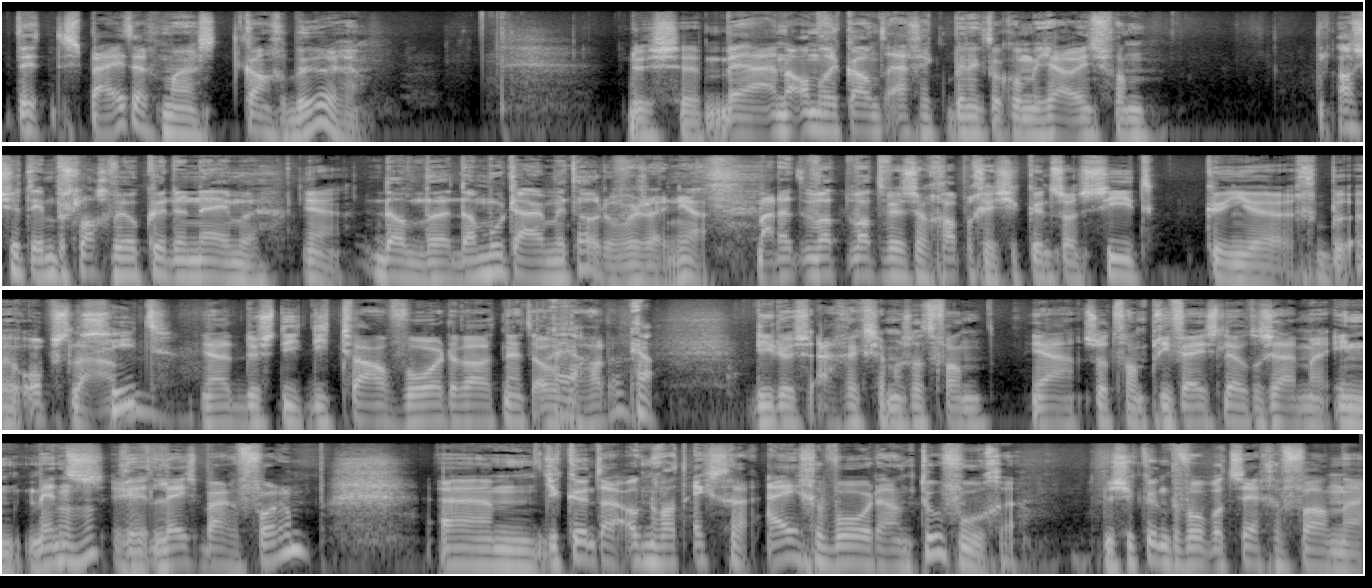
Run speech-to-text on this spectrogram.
dit is spijtig, maar het kan gebeuren. Dus eh, ja, aan de andere kant, eigenlijk ben ik het ook wel met jou eens van. Als je het in beslag wil kunnen nemen, Ja. dan, dan moet daar een methode voor zijn. Ja. Maar dat, wat, wat weer zo grappig is, je kunt zo'n seed kun je eh, opslaan. Seed? Ja, dus die, die twaalf woorden waar we het net over Ah ja, hadden. ja. Die dus eigenlijk zeg maar, een soort van, ja, soort van privésleutel zijn, maar in mensleesbare vorm. Ehm, je kunt daar ook nog wat extra eigen woorden aan toevoegen. Dus je kunt bijvoorbeeld zeggen van... eh,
